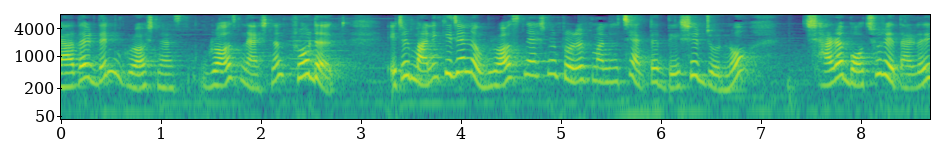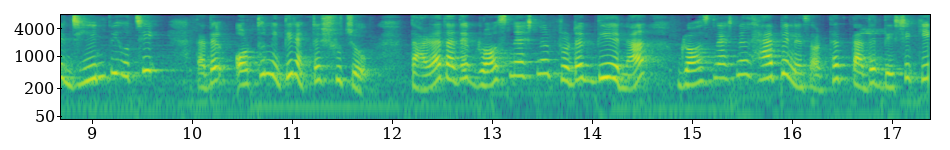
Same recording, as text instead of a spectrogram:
rather than gross gross national product এটার মানে কি জানো? গ্রস ন্যাশনাল প্রোডাক্ট মানে হচ্ছে একটা দেশের জন্য সারা বছরে তাদের জিএনপি হচ্ছে তাদের অর্থনীতির একটা সূচক। তারা তাদের গ্রস ন্যাশনাল প্রোডাক্ট দিয়ে না গ্রস ন্যাশনাল হ্যাপিনেস অর্থাৎ তাদের দেশে কে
